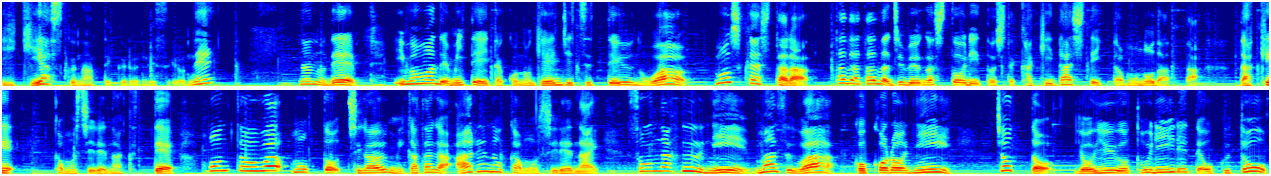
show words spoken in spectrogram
生きやすくなってくるんですよね。なので今まで見ていたこの現実っていうのはもしかしたらただただ自分がストーリーとして書き出していったものだっただけかもしれなくて本当はもっと違う見方があるのかもしれないそんな風にまずは心にちょっと余裕を取り入れておくと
